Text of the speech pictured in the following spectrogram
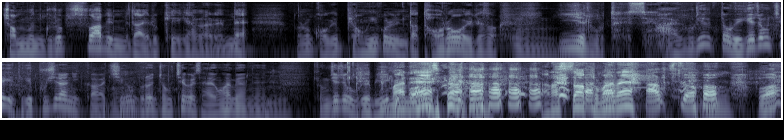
전문 그룹 수압입니다. 이렇게 얘기하려고 했는데 너는 거기 병이 걸린다 더러워 이래서 음. 이해를 못 하겠어요. 아, 우리 또 외교 정책이 되게 부실하니까 지금 그런 정책을 사용하면은 경제적으로 우리가 밀릴 게 그만해. 알았어, 그만해. 알았어. 와.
